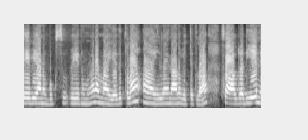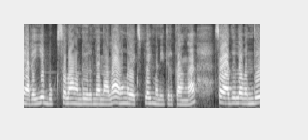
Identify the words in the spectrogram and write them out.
தேவையான புக்ஸ் வேணும்னா நம்ம எடுக்கலாம். இல்லைனாலும் விட்டுக்கலாம். ஸோ ஆல்ரெடியே நிறைய புக்ஸ் எல்லாம் வந்து இருந்ததுனால அவங்க எக்ஸ்பிளைன் பண்ணிட்டு இருக்காங்க. ஸோ அதில் வந்து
